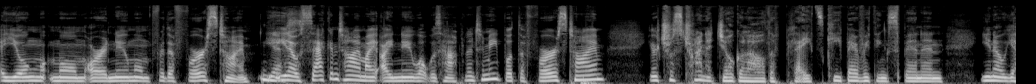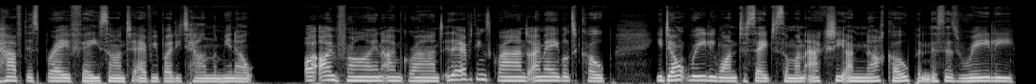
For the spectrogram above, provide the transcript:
a young mum or a new mum for the first time, Yes. you know, second time I, I knew what was happening to me, but the first time you're just trying to juggle all the plates, keep everything spinning. You know, you have this brave face on to everybody, telling them, you know, "I- I'm fine, I'm grand, everything's grand, I'm able to cope. You don't really want to say to someone, actually, I'm not coping. This is really,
